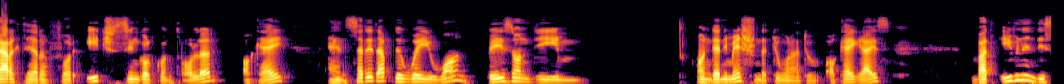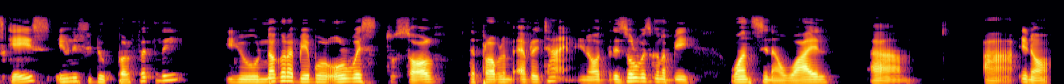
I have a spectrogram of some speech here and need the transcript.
character for each single controller okay? And set it up the way you want based on the on the animation that you want to do okay guys? But even in this case even if you do perfectly you're not gonna be able always to solve the problem every time. You know there is always gonna be once in a while um, uh, you know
